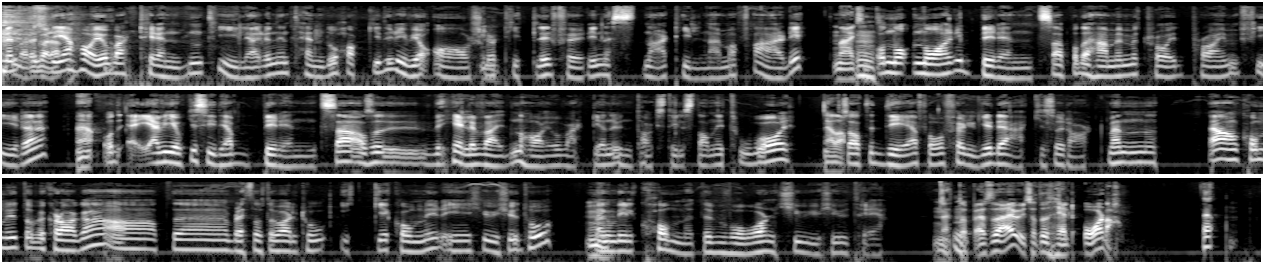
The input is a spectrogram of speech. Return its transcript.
Men det det har jo vært trenden tidligere. Nintendo har ikke drevet og avslørt titler før de nesten er tilnærma ferdig. Nei, ikke sant. Og nå, nå har de brent seg på det her med Metroid Prime 4. Ja. Og jeg vil jo ikke si de har brent seg. Altså, hele verden har jo vært i en unntakstilstand i to år. Ja da. Så at det får følger, det er ikke så rart. Men ja, han kom ut og beklaga at uh, Breath of the Wild 2 ikke kommer i 2022, Mm. men vil komme til våren 2023. Nettopp. Altså, det er jo utsatt et helt år, da. Ja.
